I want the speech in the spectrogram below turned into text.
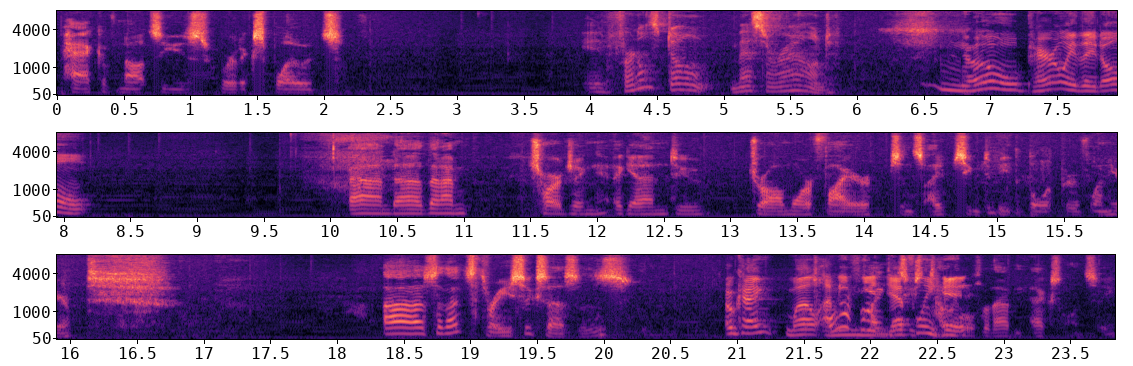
pack of Nazis, where it explodes. Infernals don't mess around. No, apparently they don't. And uh, then I'm charging again to draw more fire, since I seem to be the bulletproof one here. Uh, so that's three successes. Okay, well, I mean, you Horrifying to definitely hit. totals without an excellency.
